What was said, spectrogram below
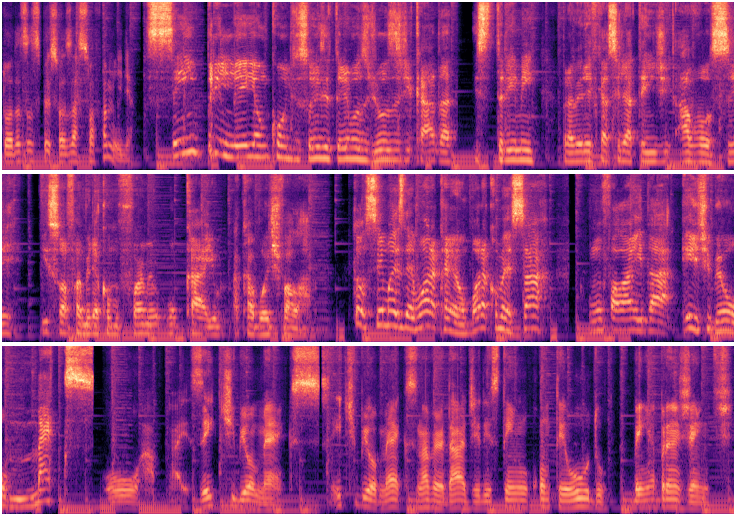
todas as pessoas da sua família. Sempre leiam condições e termos de uso de cada streaming para verificar se ele atende a você e sua família, conforme o Caio acabou de falar. Então, sem mais demora, Caio, bora começar. Vamos falar aí da HBO Max. Ô, oh, rapaz, HBO Max. HBO Max, na verdade, eles têm um conteúdo bem abrangente.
